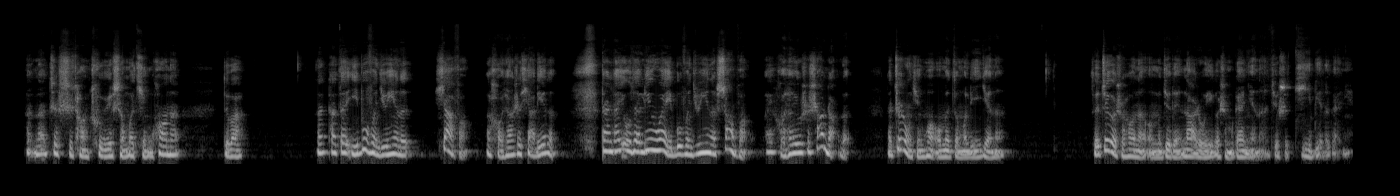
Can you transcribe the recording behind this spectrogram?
那那这市场处于什么情况呢？对吧？那它在一部分均线的下方，那好像是下跌的，但是它又在另外一部分均线的上方，哎，好像又是上涨的。那这种情况我们怎么理解呢？所以这个时候呢，我们就得纳入一个什么概念呢？就是级别的概念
